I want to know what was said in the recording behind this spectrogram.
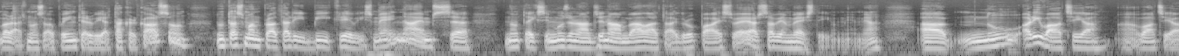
varētu nosaukt par interviju ar Takaru Kārlsonu. Nu, tas, manuprāt, arī bija Krievijas mēģinājums eh, nu, teiksim, uzrunāt zināmu vēlētāju grupu ASV ar saviem vēstījumiem. Ja. Uh, nu, arī Vācijā, uh, Vācijā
